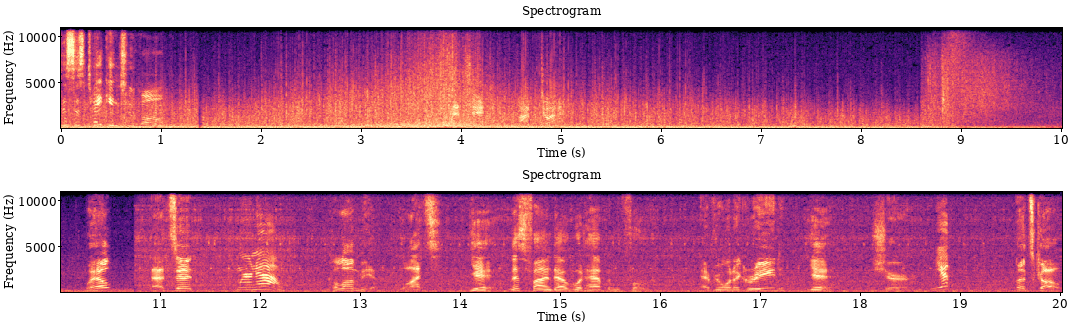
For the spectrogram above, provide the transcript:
This is taking too long. That's it. I've done it. Well, that's it. Where now? Colombia. What? Yeah, let's find out what happened to Foley. Everyone agreed? Yeah, sure. Yep. Let's go.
